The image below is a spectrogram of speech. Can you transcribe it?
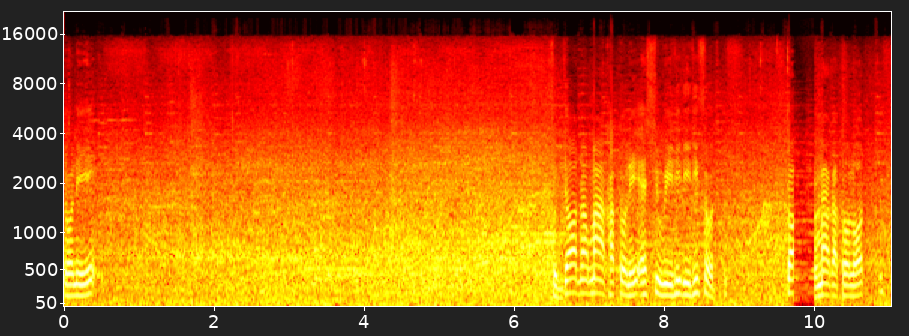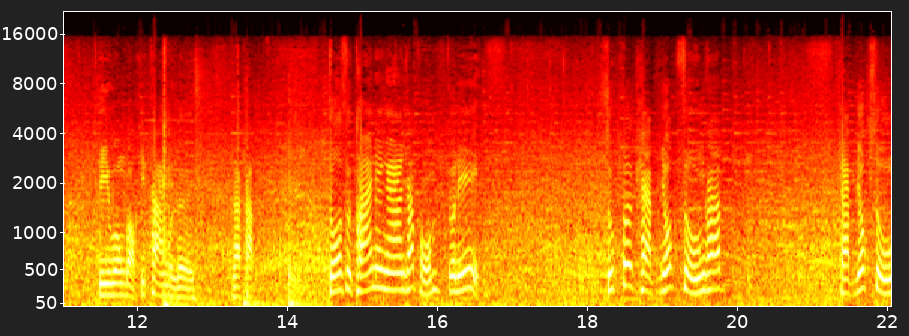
ตัวนี้ สุดยอดมาก ๆ ครับตัวนี้ SUV ที่ดีที่สุด ก็มากับตัวรถ ตีวงบอกทิศทางหมดเลยนะครับ ตัวสุดท้ายในงานครับผมตัวนี้ซุปเปอร์แคปยกสูงครับ แคปยกสูง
